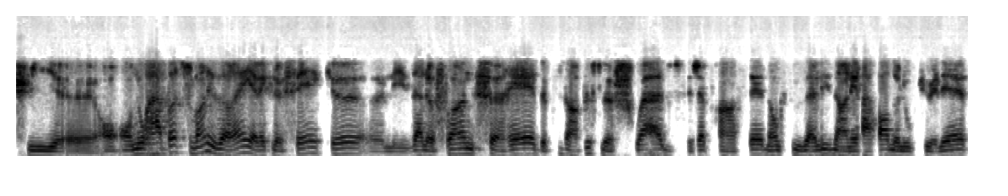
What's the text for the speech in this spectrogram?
Puis euh, on, nous rabat souvent les oreilles avec le fait que euh, les allophones feraient de plus en plus le choix du cégep français. Donc, si vous allez dans les rapports de l'OQLF,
